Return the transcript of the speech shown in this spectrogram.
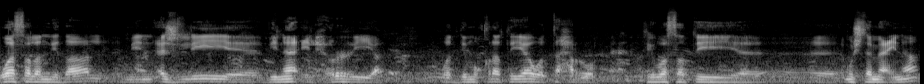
واصل النضال من أجل بناء الحرية والديمقراطية والتحرر في وسط مجتمعنا.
